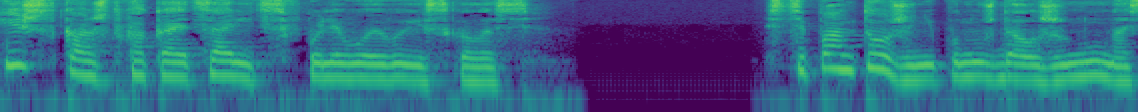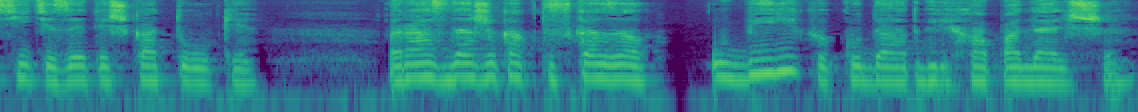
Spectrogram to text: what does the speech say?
Ишь, скажут, какая царица в полевой выискалась. Степан тоже не понуждал жену носить из этой шкатулки. Раз даже как-то сказал убери-ка куда от греха подальше.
